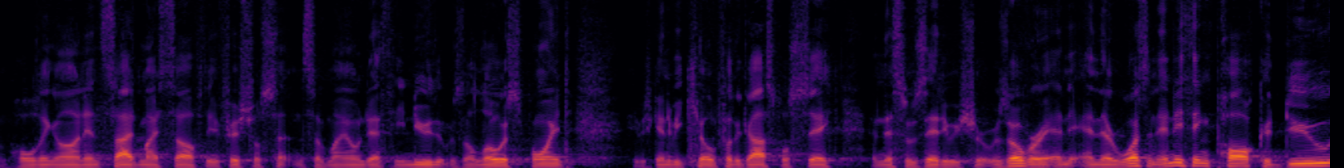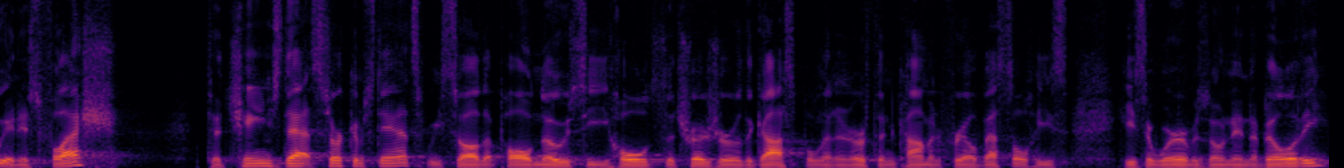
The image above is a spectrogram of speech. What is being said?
I'm holding on inside myself the official sentence of my own death. He knew that was the lowest point. He was going to be killed for the gospel's sake, and this was it. He was sure it was over. And, and there wasn't anything Paul could do in his flesh to change that circumstance. We saw that Paul knows he holds the treasure of the gospel in an earthen, common, frail vessel. He's, he's aware of his own inability.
